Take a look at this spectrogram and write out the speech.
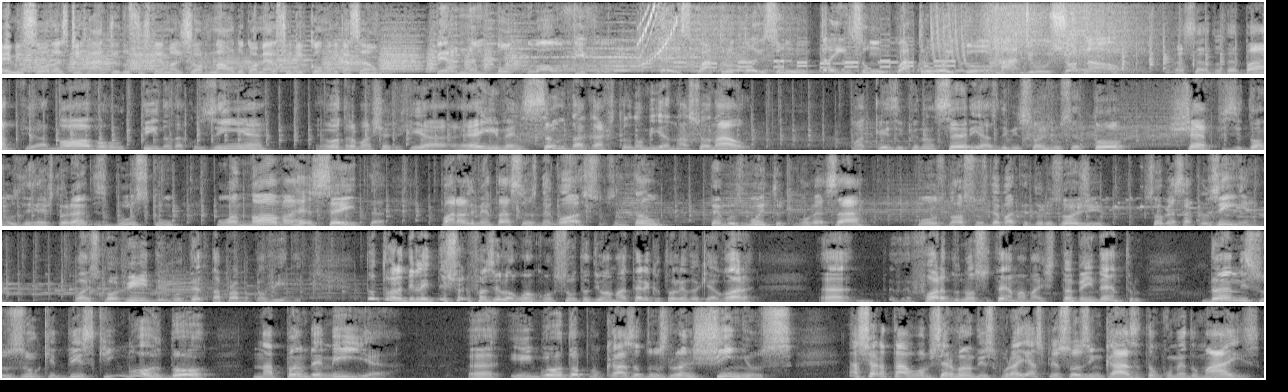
Emissoras de rádio do Sistema Jornal do Comércio de Comunicação. Pernambuco ao vivo. 3421-3148. Rádio Jornal. Começando o debate, a nova rotina da cozinha. Em outra manchete aqui, a reinvenção da gastronomia nacional. Com a crise financeira e as demissões no setor, chefes e donos de restaurantes buscam uma nova receita para alimentar seus negócios. Então, temos muito que conversar com os nossos debatedores hoje sobre essa cozinha pós-Covid, o dentro da própria Covid. Doutora Dileide, deixa eu fazer logo uma consulta de uma matéria que eu estou lendo aqui agora, uh, fora do nosso tema, mas também dentro. Dani Suzuki diz que engordou na pandemia uh, e engordou por causa dos lanchinhos. A senhora está observando isso por aí? As pessoas em casa estão comendo mais,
